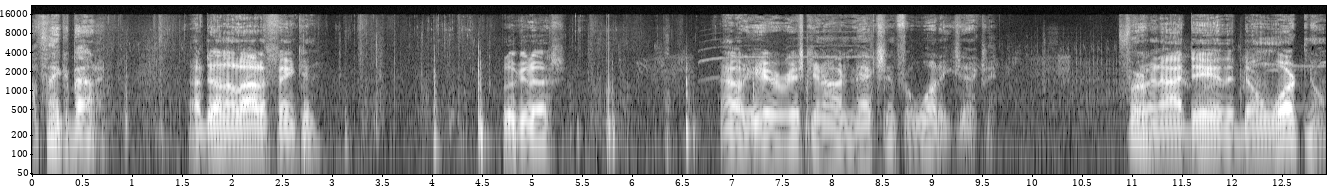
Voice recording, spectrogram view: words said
I'll think about it. I've done a lot of thinking. Look at us. Out here risking our necks and for what exactly? For For an idea that don't work no more.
